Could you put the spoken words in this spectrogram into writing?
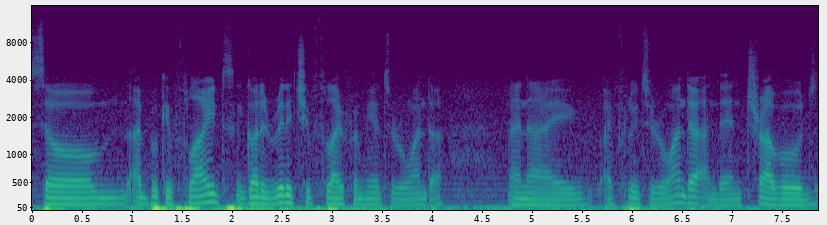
So um, I booked a flight. I got a really cheap flight from here to Rwanda, and I I flew to Rwanda and then traveled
